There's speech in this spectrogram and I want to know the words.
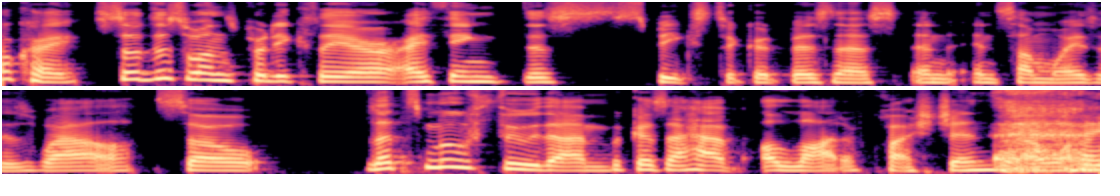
Okay, so this one's pretty clear. I think this speaks to good business in, in some ways as well. So let's move through them because I have a lot of questions. And I want to I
